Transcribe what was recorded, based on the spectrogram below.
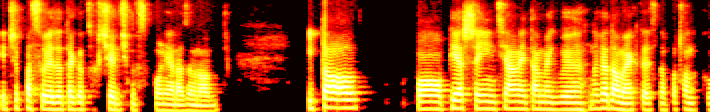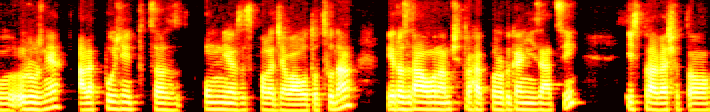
i czy pasuje do tego, co chcieliśmy wspólnie razem robić. I to po pierwszej inicjalnej tam jakby, no wiadomo jak to jest na początku różnie, ale później to, co u mnie w zespole działało, to cuda i rozrało nam się trochę po organizacji i sprawia się to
